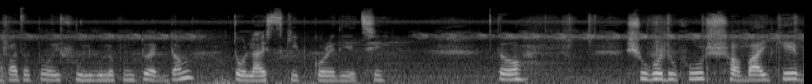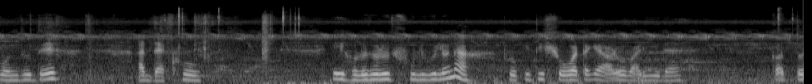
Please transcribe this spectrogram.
আপাতত ওই ফুলগুলো কিন্তু একদম তোলায় স্কিপ করে দিয়েছি। তো শুভ দুপুর সবাইকে, বন্ধুদের। আর দেখো, এই হলুদ হলুদ ফুলগুলো না প্রকৃতির শোভাটাকে আরও বাড়িয়ে দেয়। কত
